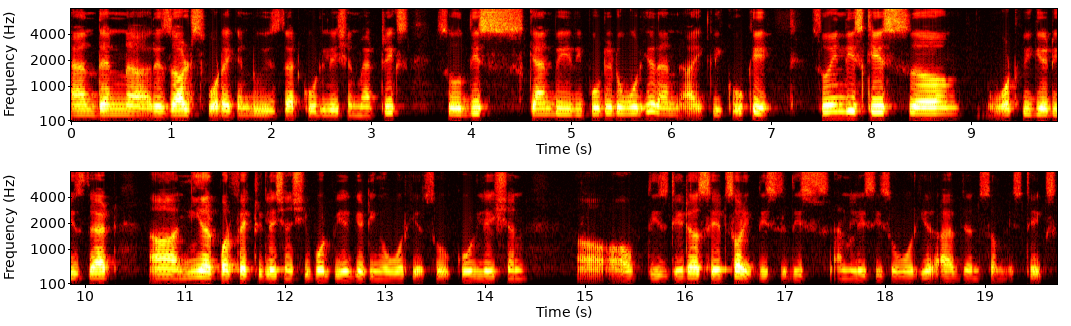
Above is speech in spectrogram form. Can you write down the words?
and then uh, results what I can do is that correlation matrix. So, this can be reported over here and I click ok. So, in this case um, what we get is that uh, near perfect relationship what we are getting over here. So, correlation uh, of these data set sorry this this analysis over here I have done some mistakes.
